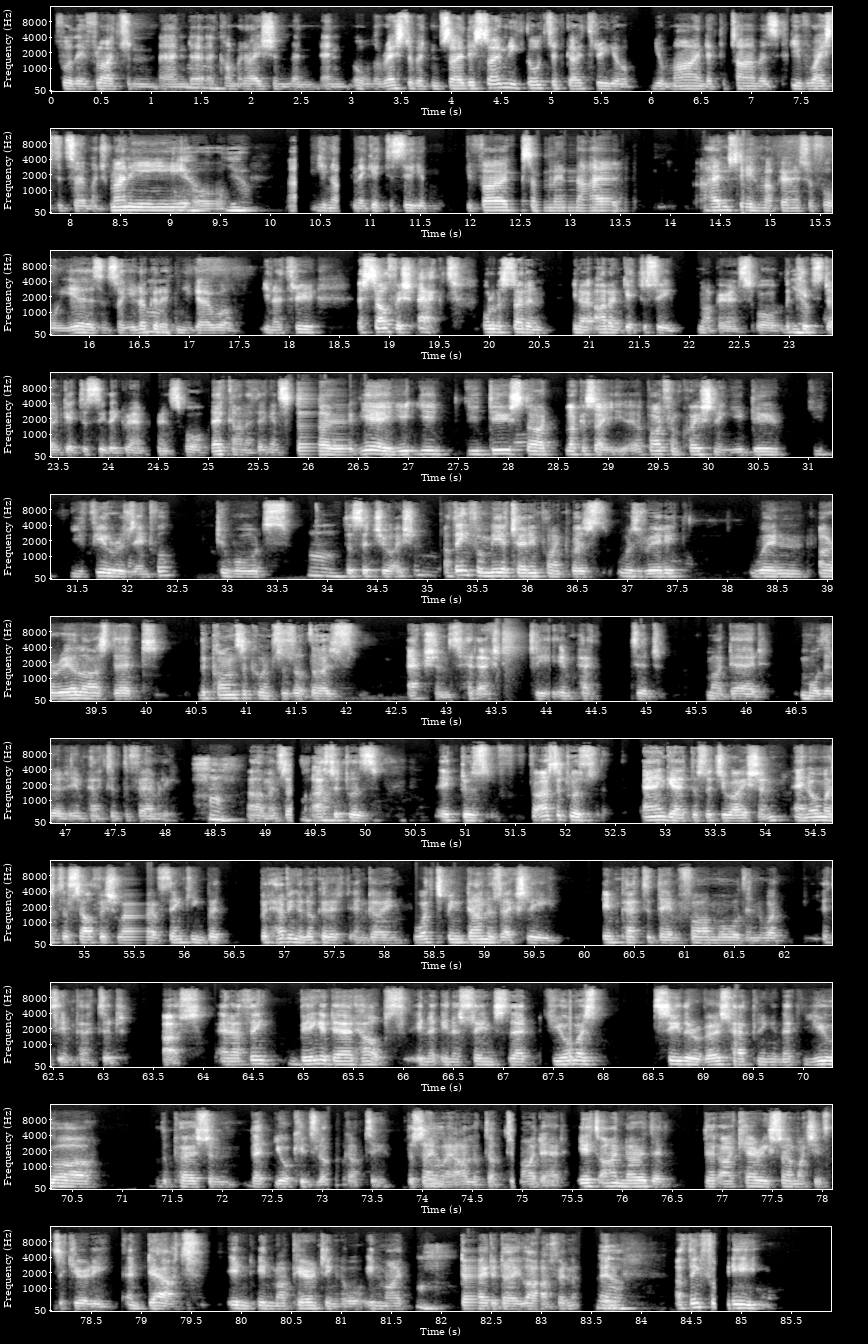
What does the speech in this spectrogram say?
for their flights and, and uh, accommodation and, and all the rest of it. And so there's so many thoughts that go through your, your mind at the time as you've wasted so much money Yeah, or yeah. uh, you're not going to get to see your folks. I mean, I, had, I hadn't seen my parents for four years. And so you look at Mm. it and you go, well, you know, through a selfish act, all of a sudden, you know, I don't get to see my parents or the Yeah. kids don't get to see their grandparents or that kind of thing. And so, yeah, you, you, you do start, like I say, apart from questioning, you do, you, you feel resentful towards Mm. the situation. I think for me, a turning point was was really when I realized that the consequences of those actions had actually impacted my dad more than it impacted the family. Hmm. Um, and so for us, it was, it was for us, it was anger at the situation and almost a selfish way of thinking. But but having a look at it and going, what's been done has actually impacted them far more than what it's impacted us. And I think being a dad helps in a, in a sense that you almost see the reverse happening in that you are the person that your kids look up to, the same way I looked up to my dad. Yet I know that that I carry so much insecurity and doubt in in my parenting or in my day to day life. And and I think for me,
